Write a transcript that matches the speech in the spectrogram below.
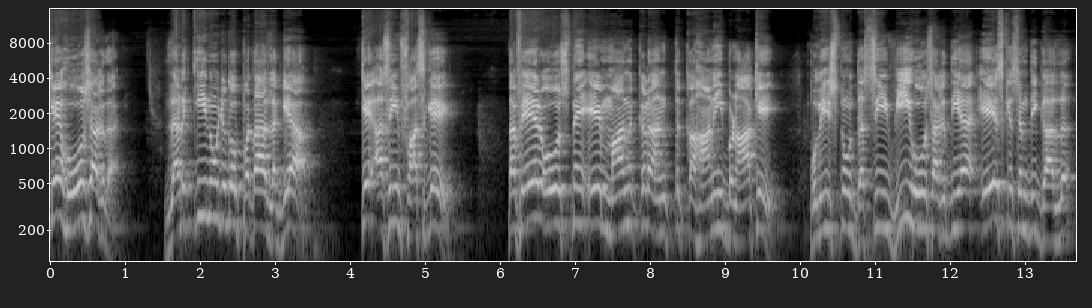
ਕਿ ਹੋ ਸਕਦਾ ਲੜਕੀ ਨੂੰ ਜਦੋਂ ਪਤਾ ਲੱਗਿਆ ਕਿ ਅਸੀਂ ਫਸ ਗਏ, ਤਾਂ ਫਿਰ ਉਸ ਨੇ ਇਹ ਮਨ ਘੜੰਤ ਕਹਾਣੀ ਬਣਾ ਕੇ ਪੁਲਿਸ ਨੂੰ ਦੱਸੀ ਵੀ ਹੋ ਸਕਦੀ ਹੈ। ਇਸ ਕਿਸਮ ਦੀ ਗੱਲ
